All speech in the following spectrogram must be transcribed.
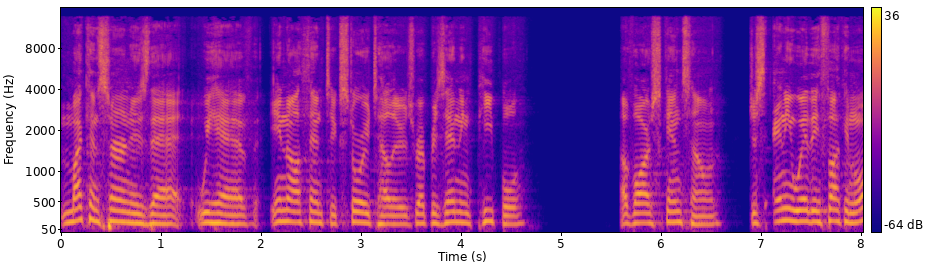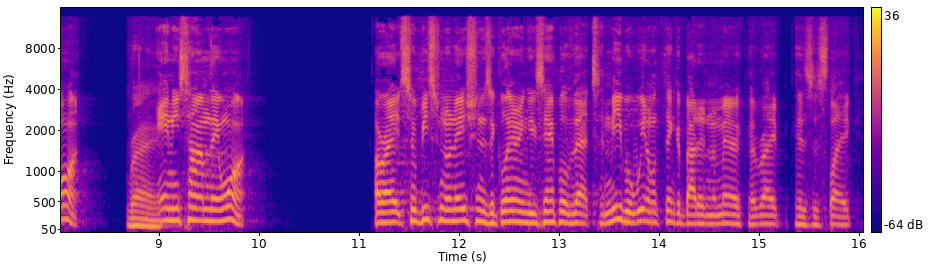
my concern is that we have inauthentic storytellers representing people of our skin tone just any way they fucking want, Right. anytime they want. All right, so Beast of No Nation is a glaring example of that to me, but we don't think about it in America, right? Because it's like,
